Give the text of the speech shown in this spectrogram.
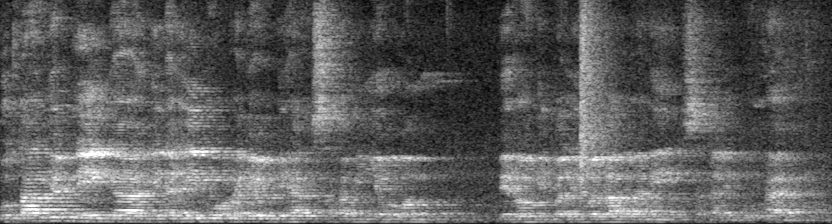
butang yun ni nga ginahimo ra yun diha sa kaminyoon pero gibaliwala ra ni sa kalibutan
